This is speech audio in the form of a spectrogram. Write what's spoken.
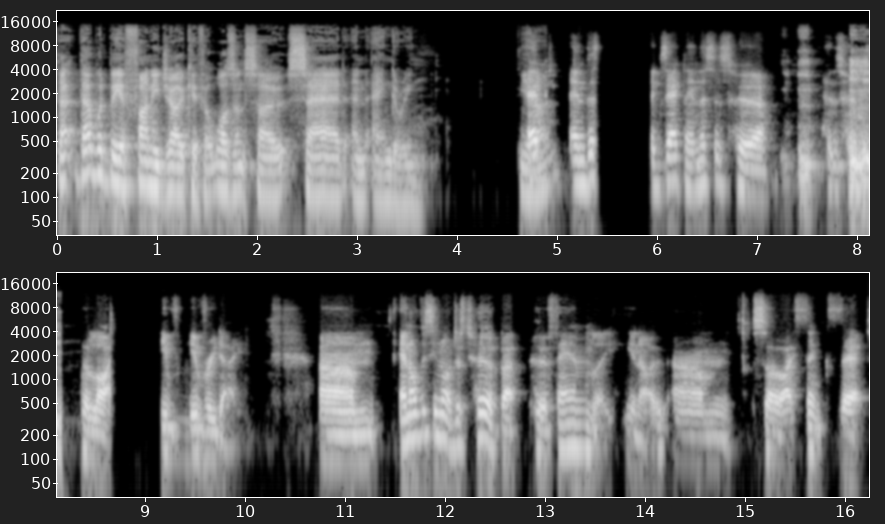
that that would be a funny joke if it wasn't so sad and angering. Yeah, and this exactly, and this is her, is her, her life every day, um, and obviously not just her, but her family. You know, um, so I think that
